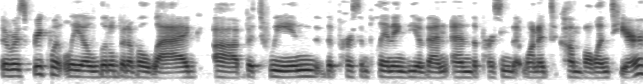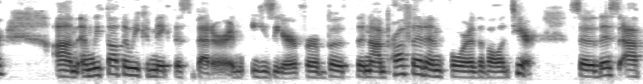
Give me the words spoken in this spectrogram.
There was frequently a little bit of a lag uh, between the person planning the event and the person that wanted to come volunteer. Um, and we thought that we could make this better and easier for both the nonprofit and for the volunteer. So this app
